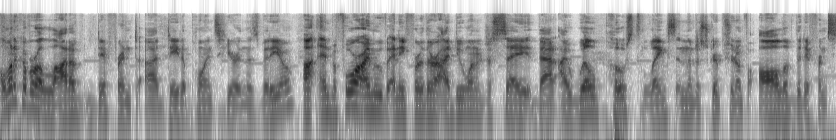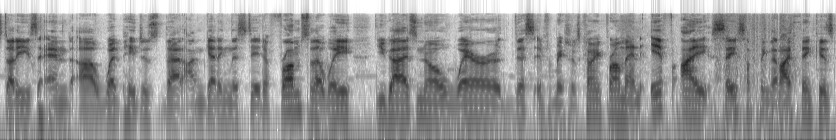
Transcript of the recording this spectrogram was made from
I want to cover a lot of different uh, data points here in this video. Uh, and before I move any further I do want to just say that I will post links in the description of all of the different studies and uh, web pages that I'm getting this data from so that way you guys know where this information is coming from and if I say something that I think is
